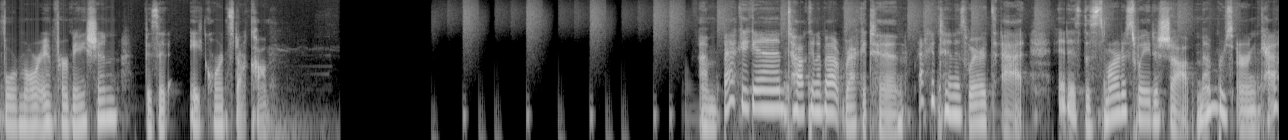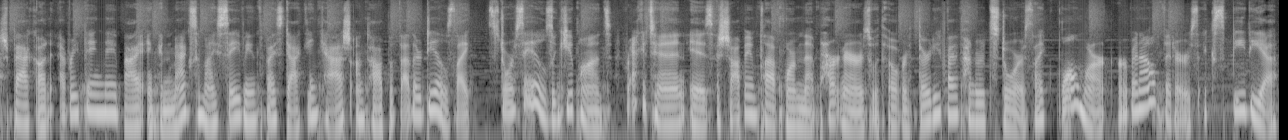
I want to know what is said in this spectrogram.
For more information, visit acorns.com. I'm back again talking about Rakuten. Rakuten is where it's at. It is the smartest way to shop. Members earn cash back on everything they buy and can maximize savings by stacking cash on top of other deals like store sales and coupons. Rakuten is a shopping platform that partners with over 3,500 stores like Walmart, Urban Outfitters, Expedia,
